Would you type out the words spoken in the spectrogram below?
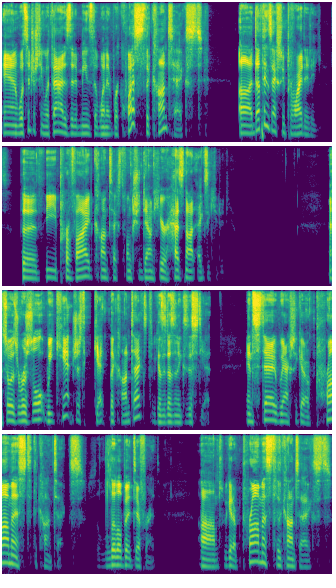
And what's interesting with that is that it means that when it requests the context, uh, nothing's actually provided it yet. The, the provide context function down here has not executed yet. And so as a result, we can't just get the context because it doesn't exist yet. Instead, we actually get a promise to the context. It's a little bit different. Um, so we get a promise to the context,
